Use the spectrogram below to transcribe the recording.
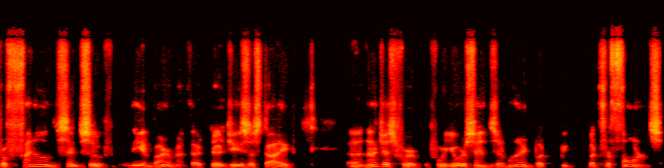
profound sense of the environment that uh, Jesus died uh, not just for for your sins and mine, but but for thorns.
